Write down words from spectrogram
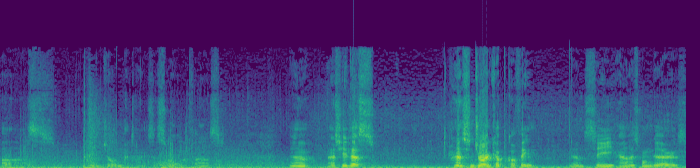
fast. Much all my tanks are small and fast. Oh, actually, let's let's enjoy a cup of coffee and see how this one goes.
